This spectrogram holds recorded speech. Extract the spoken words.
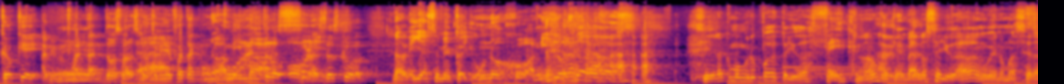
Creo que a mí me Eh, faltan dos horas. Creo que a mí me ah, faltan como no, a mí cuatro más, sí. horas. Entonces, como. No, a mí ya se me cayó un ojo, a mí los dos. Sí, era como un grupo de autoayuda fake, ¿no? Porque en verdad no se ayudaban, güey. Nomás era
